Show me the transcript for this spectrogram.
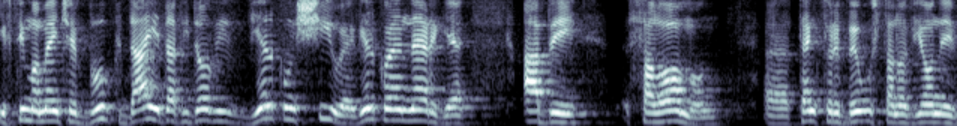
I w tym momencie Bóg daje Dawidowi wielką siłę, wielką energię, aby Salomon E, ten, który był ustanowiony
